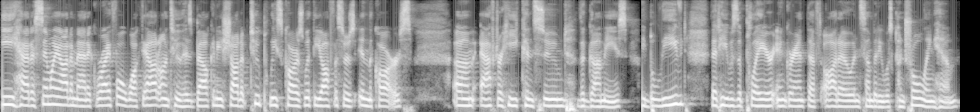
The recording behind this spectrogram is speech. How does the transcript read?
He had a semi-automatic rifle, walked out onto his balcony, shot up two police cars with the officers in the cars. Um, after he consumed the gummies, he believed that he was a player in Grand Theft Auto and somebody was controlling him.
